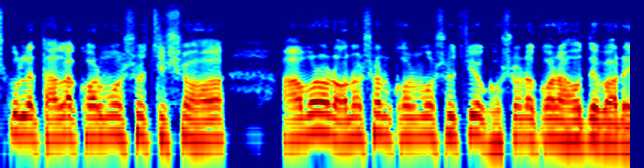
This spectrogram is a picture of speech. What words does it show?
স্কুলে তালা কর্মসূচি সহ আমরণ অনশন কর্মসূচিও ঘোষণা করা হতে পারে।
